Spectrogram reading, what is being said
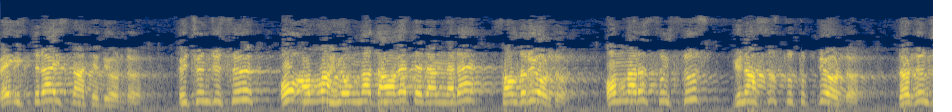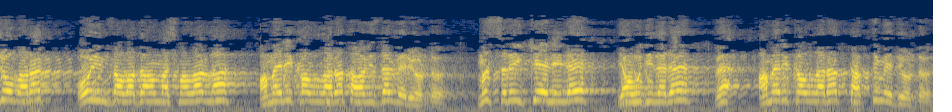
ve iftira isnat ediyordu. Üçüncüsü o Allah yoluna davet edenlere saldırıyordu. Onları suçsuz, günahsız tutukluyordu. Dördüncü olarak o imzaladığı anlaşmalarla Amerikalılara tavizler veriyordu. Mısır'ı iki eliyle Yahudilere ve Amerikalılara takdim ediyordu.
